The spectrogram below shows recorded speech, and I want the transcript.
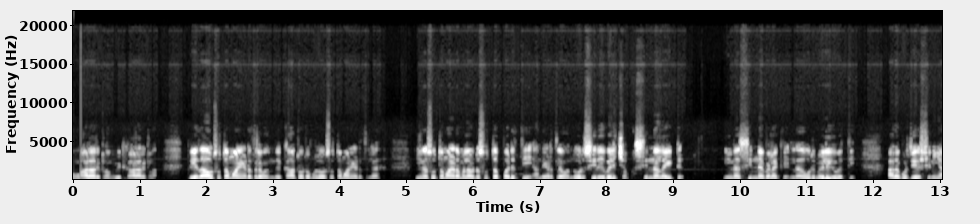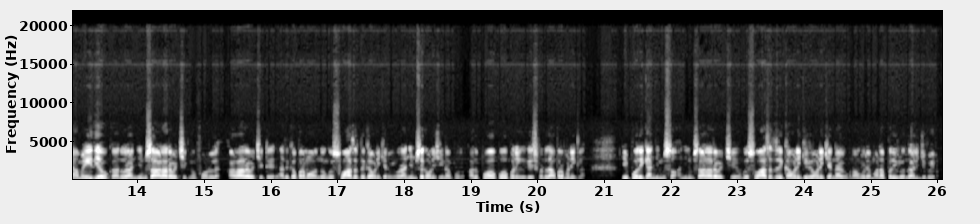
உங்கள் ஹாலாக இருக்கலாம், உங்கள் வீட்டுக்கு ஹாலாக இருக்கலாம். இப்படி ஏதாவது ஒரு சுத்தமான இடத்துல வந்து காற்றோட்டம் உள்ள ஒரு சுத்தமான இடத்துல, இல்லைன்னா சுத்தமான இடமெல்லாம் சுத்தப்படுத்தி, அந்த இடத்துல வந்து ஒரு சிறு வெளிச்சம், சின்ன லைட்டு, இல்லைன்னா சின்ன விளக்கு, இல்லை ஒரு மெழுகுவர்த்தி. அதை பொறுத்து வச்சுட்டு நீங்கள் அமைதியாக உட்காந்து ஒரு அஞ்சு நிமிஷம் அலாரம் வச்சுக்கோங்க ஃபோனில் அலாரம் வச்சுட்டு, அதுக்கப்புறமா வந்து உங்கள் சுவாசத்தை கவனிக்கிறீங்க. ஒரு அஞ்சு நிமிஷம் கவனிச்சிங்கன்னா போதும். அது போக போக போக நீங்க பண்ணுறது அப்புறம் பண்ணிக்கலாம். இப்போதைக்கு அஞ்சு நிமிஷம் அஞ்சு நிமிஷம் அலாரம் வச்சு, உங்கள் சுவாசத்தை கவனிக்க கவனிக்க என்ன ஆகும்னா, உங்களுடைய மனப்பதிவு வந்து அழிஞ்சு போயிடும்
